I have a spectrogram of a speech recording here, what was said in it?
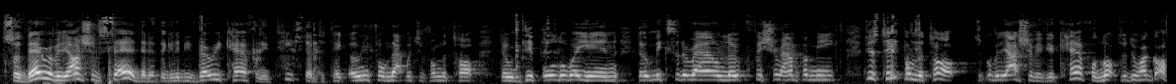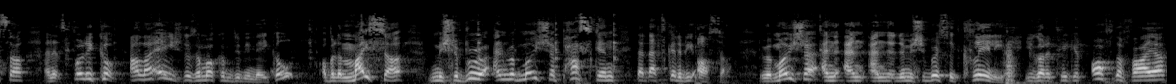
So there Rav Elyashiv said that if they're going to be very careful, you teach them to take only from that which is from the top, don't dip all the way in, don't mix it around, don't fish around for meat, just take from the top. So Rav Elyashiv, if you're careful not to do hagasa, and it's fully cooked, Allah age, there's a mokum to be makel, or but a maisa, Mishnah Berurah, and Rav Moshe Paskin, that that's going to be asa. Rav Moshe and, and, and the Mishnah Berurah said clearly, you've got to take it off the fire,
